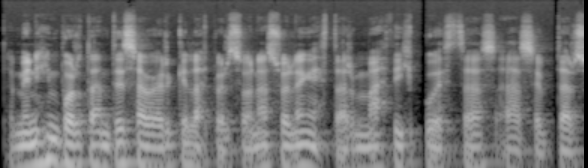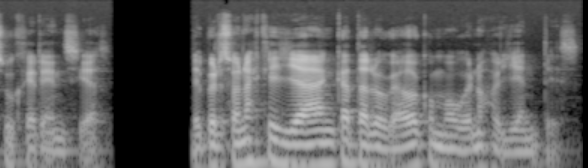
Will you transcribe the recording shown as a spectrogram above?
También es importante saber que las personas suelen estar más dispuestas a aceptar sugerencias de personas que ya han catalogado como buenos oyentes,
